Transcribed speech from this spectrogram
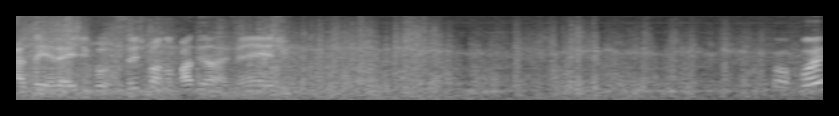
Uma brincadeira aí de vocês pra não bater na gente. Qual foi?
